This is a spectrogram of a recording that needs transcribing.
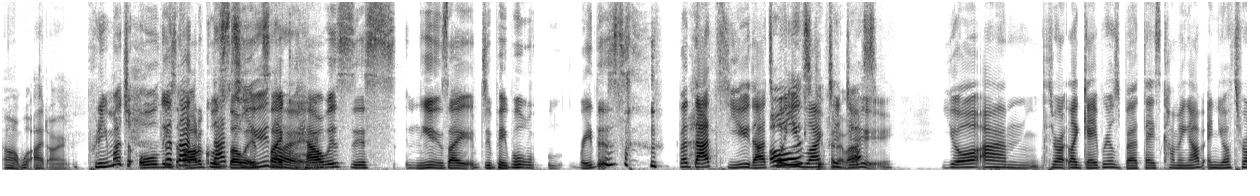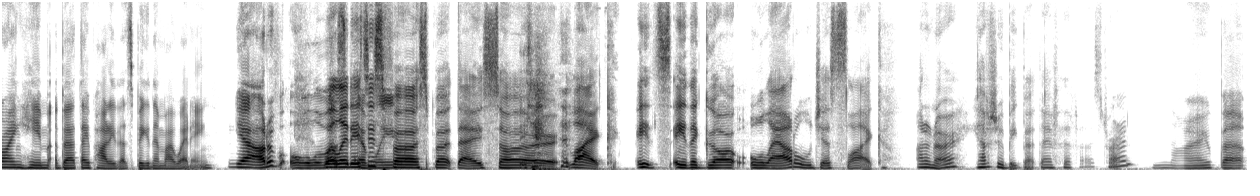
oh, well, I don't. Pretty much all these that- articles, though, you, it's like, how is this news? Like, do people read this? But that's you. That's Oh, what you let's like to it a buzz. do. You're um throw like Gabriel's birthday's coming up, and you're throwing him a birthday party that's bigger than my wedding. yeah, out of all of Well, us, well, it is his first birthday, so like it's either go all out or just like I don't know. You have to do a big birthday for the first, right? No, but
